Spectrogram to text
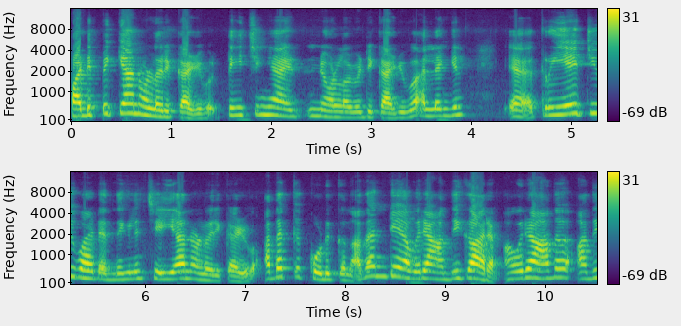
പഠിപ്പിക്കാനുള്ള ഒരു കഴിവ് ടീച്ചിങ്ങിനുള്ള ഒരു കഴിവ് അല്ലെങ്കിൽ ക്രിയേറ്റീവായിട്ട് എന്തെങ്കിലും ചെയ്യാനുള്ള ഒരു കഴിവ് അതൊക്കെ കൊടുക്കുന്നു. അതെന്റെ ഒരു അധികാരം ഒരു അത് അത്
